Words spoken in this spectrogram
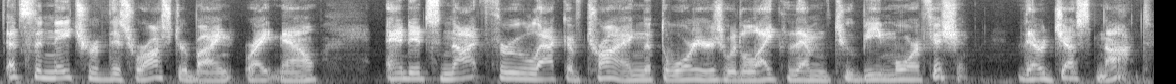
That's the nature of this roster by right now. And it's not through lack of trying that the Warriors would like them to be more efficient. They're just not.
